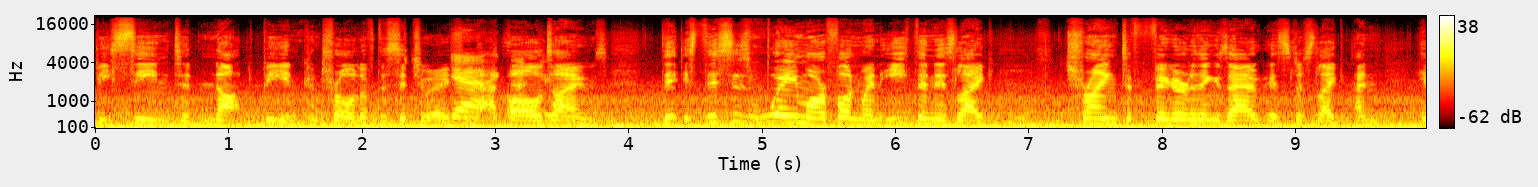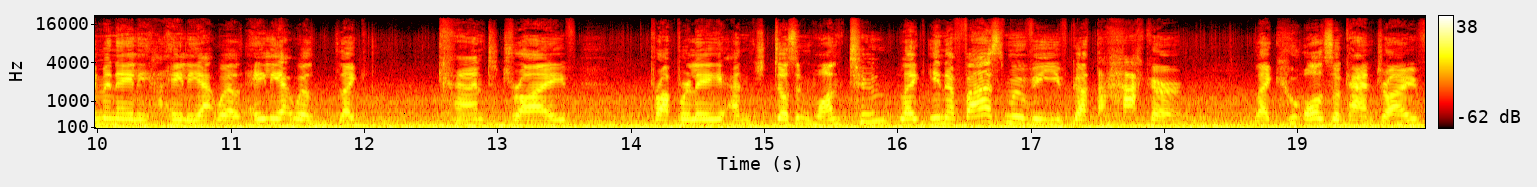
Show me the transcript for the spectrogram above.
be seen to not be in control of the situation Yeah, at all times this, this is way more fun when ethan is like trying to figure things out it's just like and him and hayley, hayley atwell hayley atwell like can't drive properly and doesn't want to. Like in a fast movie, you've got the hacker, like who also can't drive,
